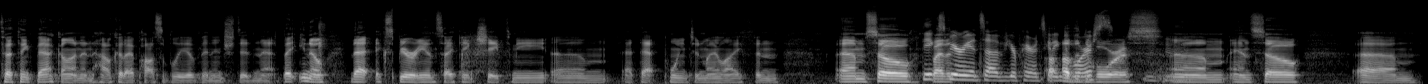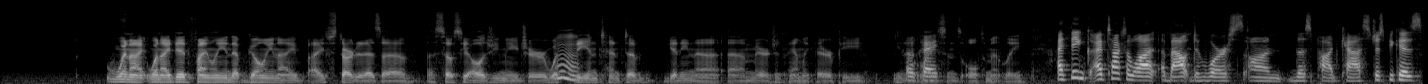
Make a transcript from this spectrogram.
to think back on and how could I possibly have been interested in that. But you know that experience I think shaped me um, at that point in my life and. Um, so The experience of your parents getting of divorced. the divorce. Um, and so, um, when I when I did finally end up going, I, I started as a, a sociology major with Hmm. the intent of getting a, a marriage and family therapy you know Okay. license ultimately. I think I've talked a lot about divorce on this podcast just because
